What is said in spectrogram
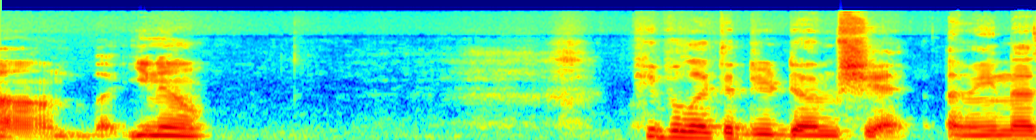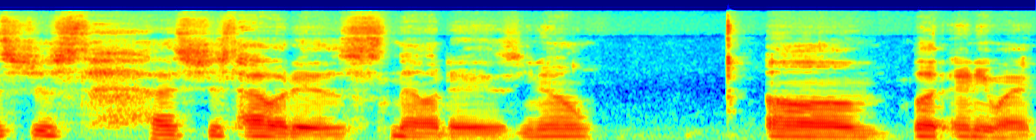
um, but, you know, people like to do dumb shit. I mean, that's just that's just how it is nowadays, you know. Um, but anyway,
